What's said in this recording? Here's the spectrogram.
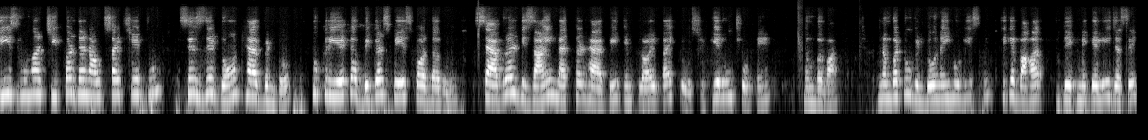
These room are cheaper than outside shape room since they don't have window to create a bigger space for the room several design method have been employed by crochet ये रूम छोटे हैं number one number two window नहीं होगी इसमें। ठीक है? बाहर देखने के लिए, जैसे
